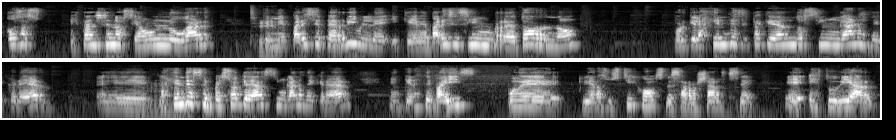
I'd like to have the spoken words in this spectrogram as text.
cosas están yendo hacia un lugar Sí. que me parece terrible y que me parece sin retorno, porque la gente se está quedando sin ganas de creer. Eh, Mm. La gente se empezó a quedar sin ganas de creer en que en este país puede criar a sus hijos, desarrollarse, eh, estudiar,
